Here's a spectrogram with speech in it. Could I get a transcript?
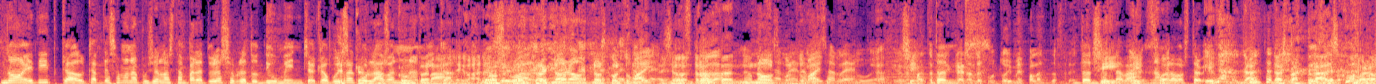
No, he dit que el cap de setmana pugen les temperatures, sobretot diumenge, que avui És que no una mica. Vale, vale. No escolten. No, no, no escolto mai, això No d'entrada. escolten. No, No escolto no mai. passa res. Tu, eh? Jo he Sí. agafat americana de cotó i m'he pelat de fred. Doncs endavant, eh, no amb la vostra vida. de- Destemplats. bueno,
